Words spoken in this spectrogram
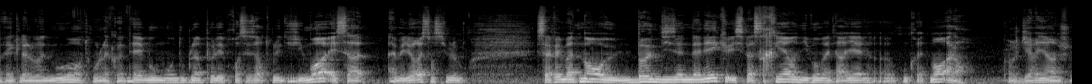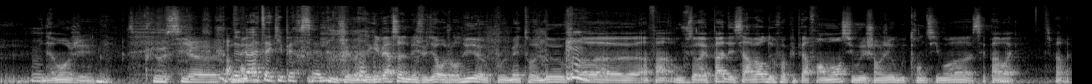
avec la loi de Moore, tout le monde la connaît, boum, on double un peu les processeurs tous les 18 mois, et ça améliorait sensiblement. Ça fait maintenant une bonne dizaine d'années qu'il se passe rien au niveau matériel, euh, concrètement. Alors, quand je dis rien, je, évidemment, j'ai... Plus aussi. euh, ne performant. va attaquer personne. Je vais pas attaquer personne, mais je veux dire, aujourd'hui, euh, vous pouvez mettre deux fois. euh, enfin, vous n'aurez pas des serveurs deux fois plus performants si vous les changez au bout de 36 mois. C'est pas vrai. C'est pas vrai.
